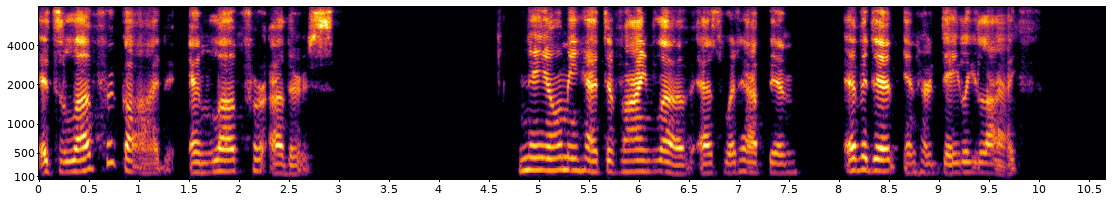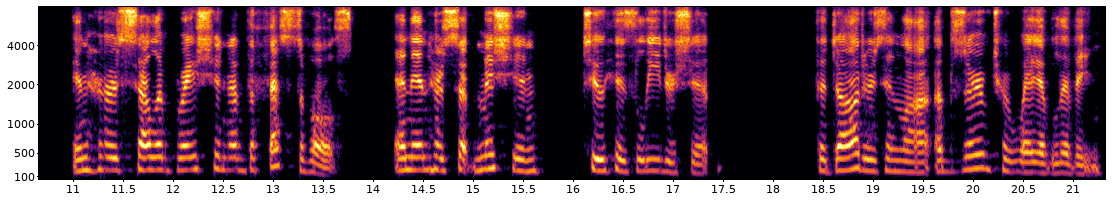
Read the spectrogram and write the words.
It's love for God and love for others. Naomi had divine love, as would have been evident in her daily life, in her celebration of the festivals, and in her submission to his leadership. The daughters in law observed her way of living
